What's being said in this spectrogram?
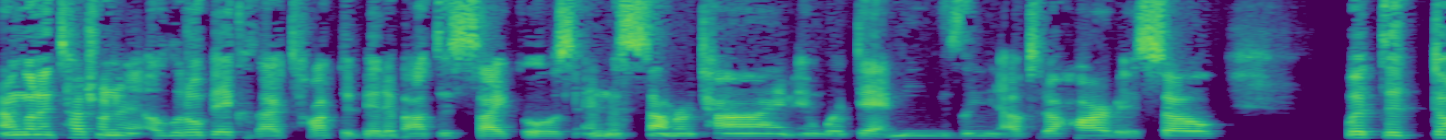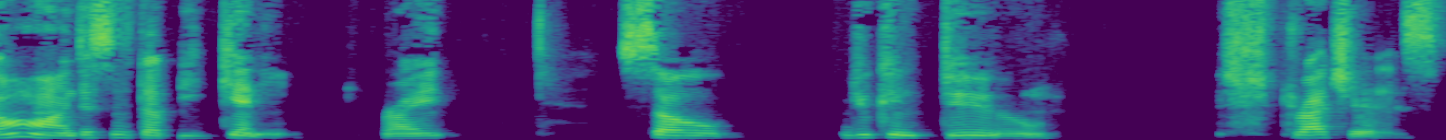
I'm going to touch on it a little bit because I talked a bit about the cycles and the summertime and what that means leading up to the harvest. So, with the dawn, this is the beginning, right? So, you can do stretches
